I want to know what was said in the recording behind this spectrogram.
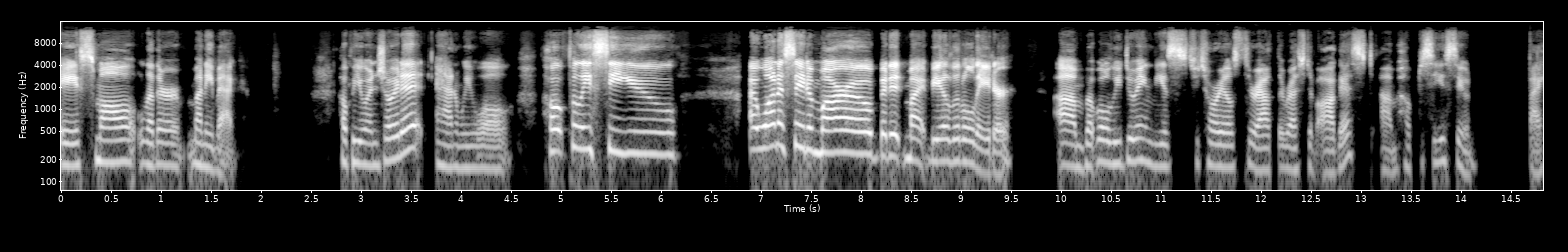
a small leather money bag. Hope you enjoyed it, and we will hopefully see you, I want to say tomorrow, but it might be a little later. Um, but we'll be doing these tutorials throughout the rest of August. Um, hope to see you soon. Bye.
